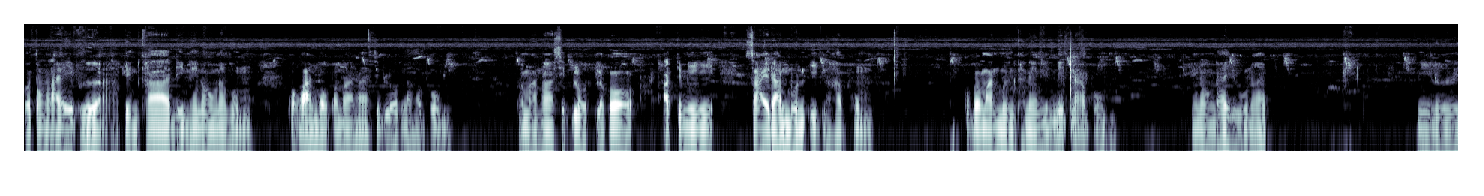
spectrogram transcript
ก็ต้องไลฟ์เพื่อเป็นค่าดินให้น้องนะผม เพราะควานบอกประมาณห้าสิบรถนะครับผม ประมาณห้าสิบรถ แล้วก็อาจจะมีสายด้านบนอีกนะครับผม ก็ประมาณหมื่นคะแนนนิดๆนะครับผมให้น้องได้อยู่นะครับ นี่เลย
